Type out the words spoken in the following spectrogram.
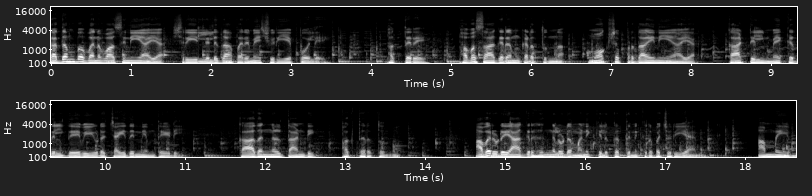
കദംബ വനവാസിനിയായ ശ്രീ ലളിതാ പരമേശ്വരിയെപ്പോലെ ഭക്തരെ ഭവസാഗരം കടത്തുന്ന മോക്ഷപ്രദായിനിയായ കാട്ടിൽ മേക്കതിൽ ദേവിയുടെ ചൈതന്യം തേടി കാതങ്ങൾ താണ്ടി ഭക്തരെത്തുന്നു. അവരുടെ ആഗ്രഹങ്ങളുടെ മണിക്കിലുക്കത്തിന് കൃപ ചൊരിയാൻ അമ്മയും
